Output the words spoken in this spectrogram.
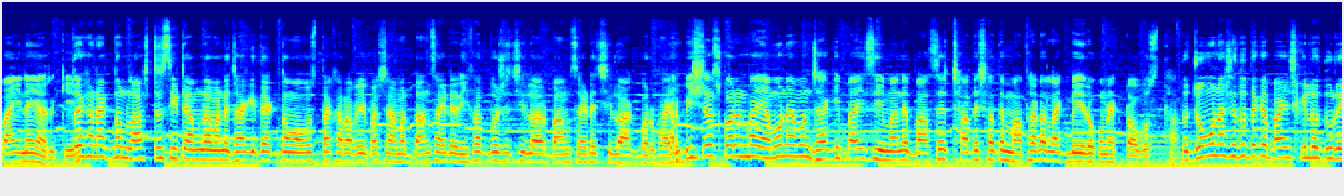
পাই নাই আর কি। তো এখানে একদম লাস্টের সিটে আমরা মানে ঝাঁকিতে একদম অবস্থা খারাপ এই পাশে আমার ডান সাইডে রিফাত বসেছিল আর বাম সাইডে ছিল আকবর ভাই। আর বিশ্বাস করেন ভাই এমন এমন ঝাঁকি পাইছি মানে বাসের ছাদের সাথে মাথাটা লাগবে এরকম একটা অবস্থা। তো যমুনা সেতু থেকে বাইশ কিলো দূরে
